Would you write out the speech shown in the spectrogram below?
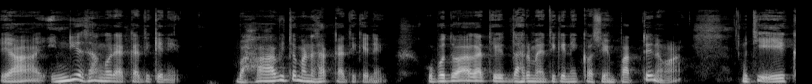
එයා ඉන්දිය සංවරයක් ඇති කෙනෙක්. භාවිත මනසක් ඇති කෙනෙක්. උපදවාගත යුතු ධර්ම ඇති කෙනෙක් වශයෙන්පත් වෙනවා. ඉතින් ඒක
